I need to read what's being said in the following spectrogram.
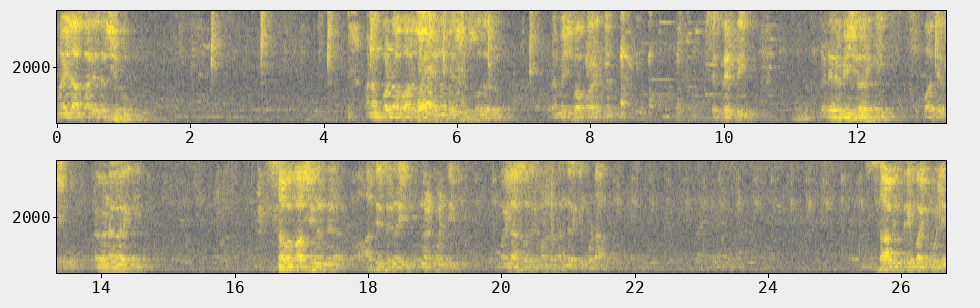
మహిళా కార్యదర్శులు. అనంకొండ భారత అసోసియేషన్ సోదరుడు రమేష్ బాబు గారికి సెక్రటరీ రమేష్ గారికి ఉపాధ్యక్షుడు రవీణ గారికి సభకు ఆశీన ఆశీస్సులై ఉన్నటువంటి మహిళా సోదరి మనందరికీ కూడా సావిత్రిబాయి పూలే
